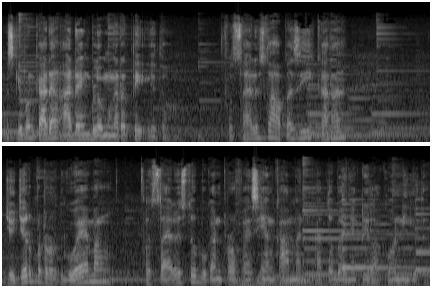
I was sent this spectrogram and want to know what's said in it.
Meskipun kadang ada yang belum ngerti gitu. Food stylist itu apa sih? Karena jujur menurut gue emang food stylist tuh bukan profesi yang common atau banyak dilakoni gitu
